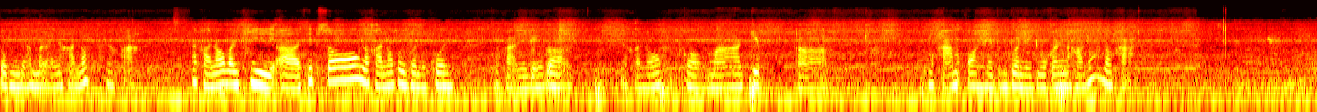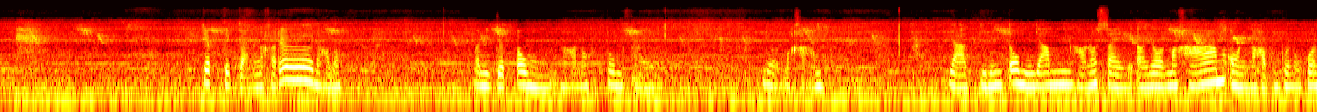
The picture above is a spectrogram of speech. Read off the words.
ต้มยำอะไรนะคะเนาะนะคะนะคะเนาะวันที่อ่าสิบสองนะคะเนาะเพื่อนๆทุกคนนะคะเดี๋ยวก็นะคะเนาะก็มาเก็บอ่ามะขามอ่อนให้เพื่อนๆได้ดูกันนะคะเนาะนะคะ เก็บติดกันนะคะเด้อนะคะเนาะวันนี้จะต้มนะคะเนาะต้มใส่ยอดมะขาม อยากกินต้มยำค่ะเราะใส่เอายอดมะขามอ่อนนะคะเพื่อนๆทุกคน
